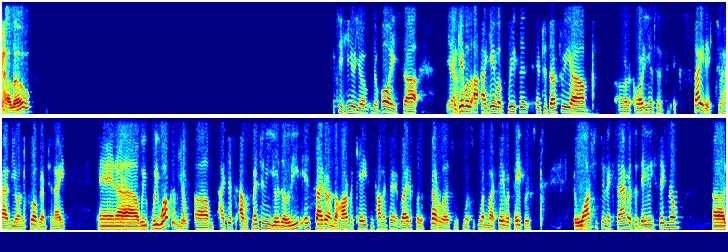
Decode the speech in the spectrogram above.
Hello. To hear your your voice, uh, Yeah. I gave a I gave a brief introductory. Um, our audience is excited to have you on the program tonight, and uh, we we welcome you. Um, I just I was mentioning you're the lead insider on the Harvard case and commentary writer for the Federalist, which was one of my favorite papers. The Washington Examiner, the Daily Signal, uh,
